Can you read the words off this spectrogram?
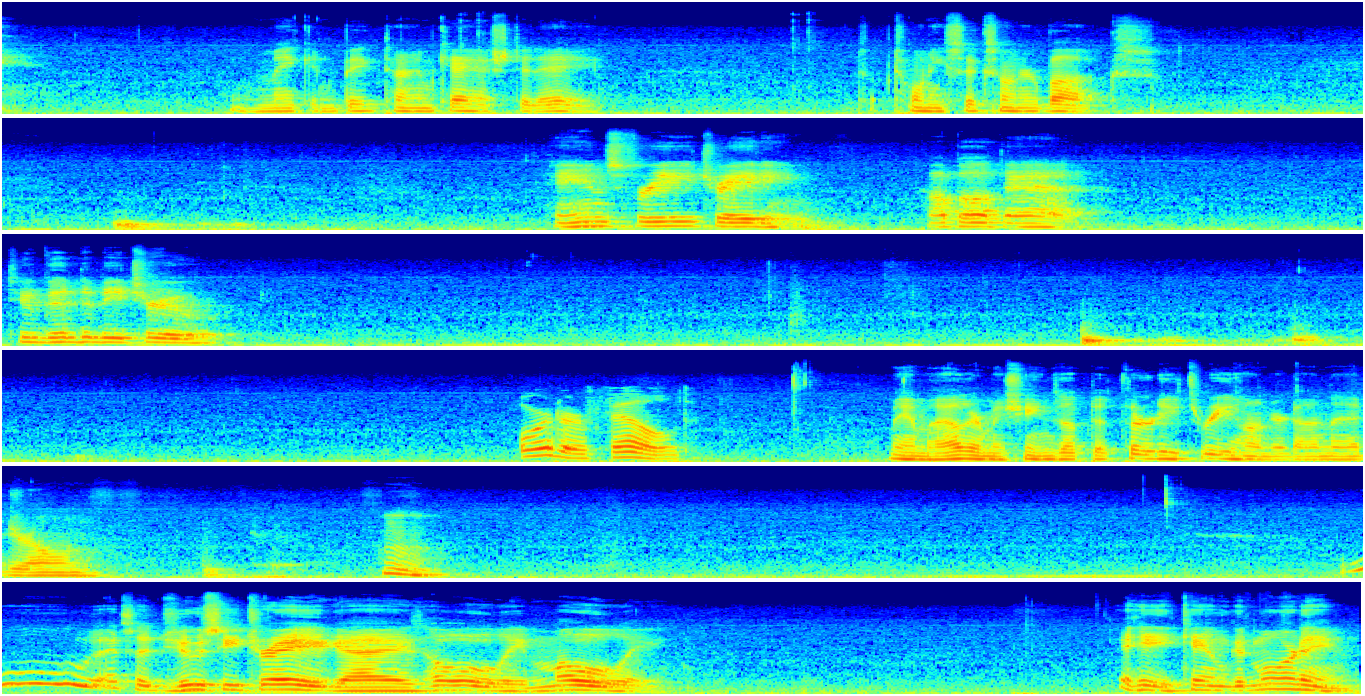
Making big time cash today. It's up 2600 bucks. Hands free trading. How about that? Too good to be true. Order filled. Man, my other machine's up to 3300 on that drone. Hmm. Woo, that's a juicy trade, guys. Holy moly. Hey, Kim, good morning.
